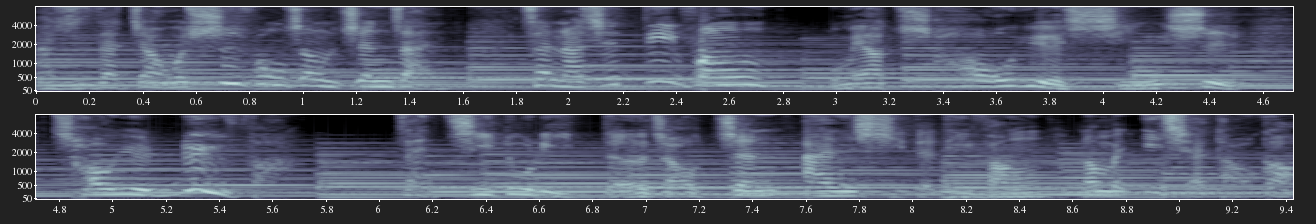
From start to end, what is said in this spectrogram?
还是在教会侍奉上的征战？在哪些地方我们要超越形式，超越律法，在基督里得着真安息的地方？让我们一起来祷告。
